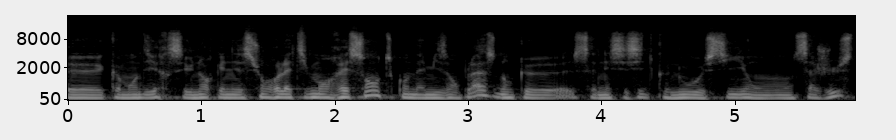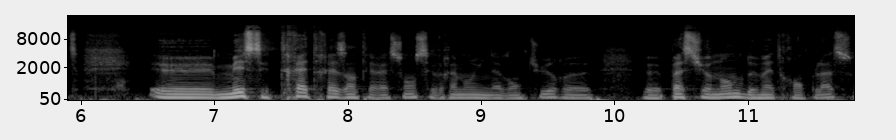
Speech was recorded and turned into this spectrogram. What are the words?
Euh, comment dire, c'est une organisation relativement récente qu'on a mise en place, donc euh, ça nécessite que nous aussi on, s'ajuste. mais c'est très très intéressant, c'est vraiment une aventure passionnante de mettre en place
